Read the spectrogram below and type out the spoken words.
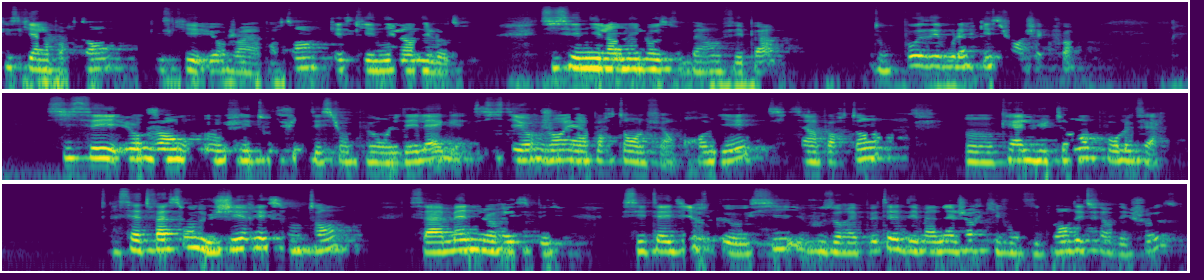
qu'est-ce qui est important, qu'est-ce qui est urgent et important, qu'est-ce qui est ni l'un ni l'autre. Si c'est ni l'un ni l'autre, ben on le fait pas. Donc posez-vous la question à chaque fois. Si c'est urgent, on le fait tout de suite et si on peut, on le délègue. Si c'est urgent et important, on le fait en premier. Si c'est important, on cale du temps pour le faire. Cette façon de gérer son temps, ça amène le respect. C'est-à-dire que aussi, vous aurez peut-être des managers qui vont vous demander de faire des choses.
